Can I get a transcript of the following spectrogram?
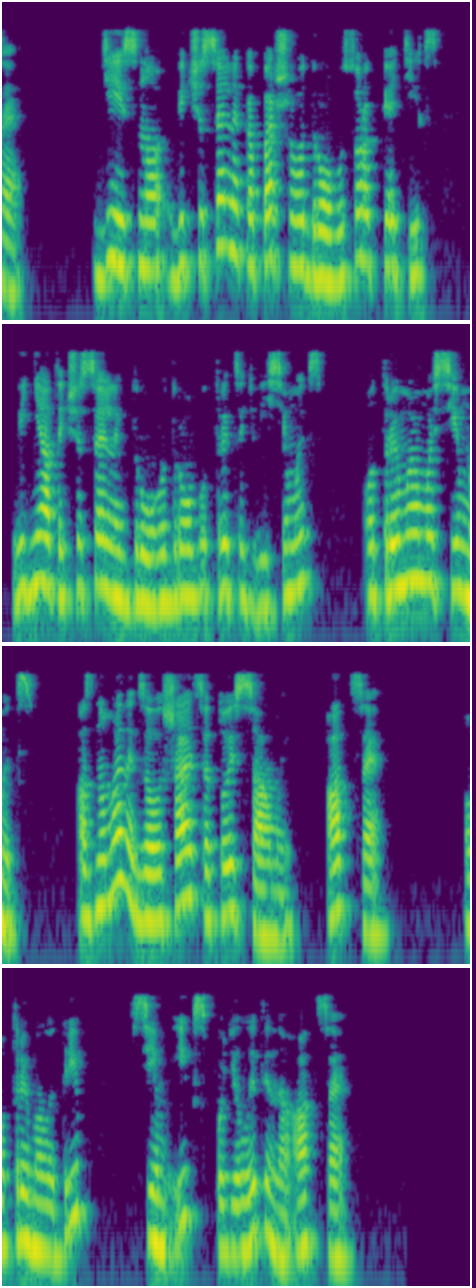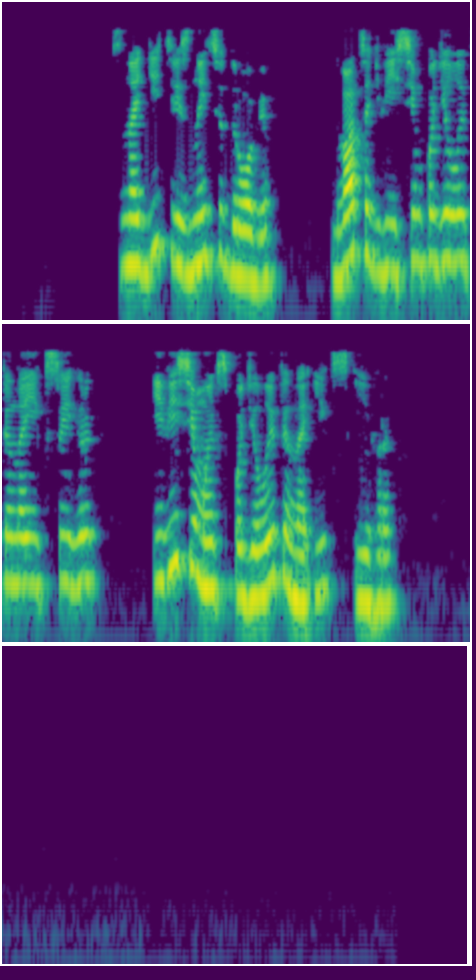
Дійсно, від чисельника першого дробу 45х відняти чисельник другого дробу 38х отримуємо 7х, а знаменник залишається той самий АЦ. Отримали дріб 7х поділити на АЦ. Знайдіть різницю дробів 28 поділити на xy і 8х поділити на xy.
